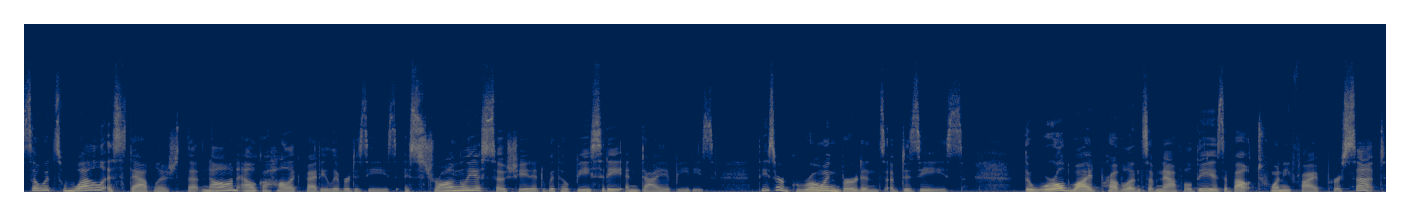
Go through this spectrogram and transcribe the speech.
So it's well established that non alcoholic fatty liver disease is strongly associated with obesity and diabetes. These are growing burdens of disease. The worldwide prevalence of NAFLD is about 25%,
